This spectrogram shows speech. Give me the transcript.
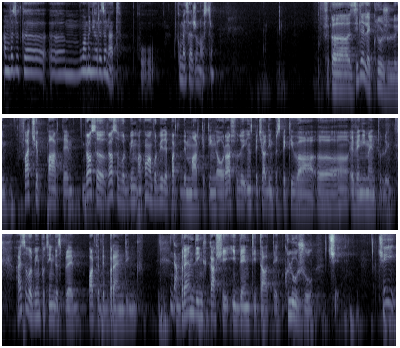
am văzut că um, oamenii au rezonat cu, cu mesajul nostru. Uh, Zilele Clujului face parte, vreau să, vreau să vorbim, acum am vorbit de parte de marketing a orașului, în special din perspectiva uh, evenimentului. Hai să vorbim puțin despre partea de branding. Da. Branding ca și identitate, Clujul. Ce, ce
